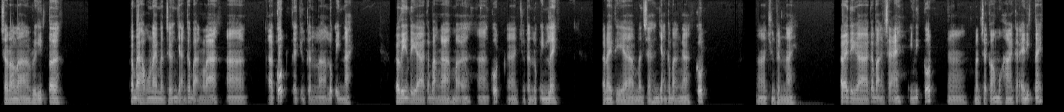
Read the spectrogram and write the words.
sau đó là register. Trong bài học hôm nay mình sẽ hướng dẫn các bạn là code cái chương trình là login này. Đầu tiên thì các bạn mở code chương trình login lên ở đây thì à, mình sẽ hướng dẫn các bạn à, code à, chương trình này. Ở đây thì các bạn sẽ init code mình sẽ có một hai cái edit text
